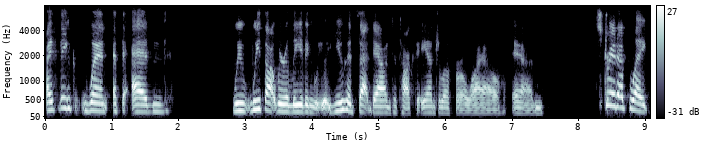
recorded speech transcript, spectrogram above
I think when at the end, we we thought we were leaving. we- You had sat down to talk to Angela for a while, and straight up like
